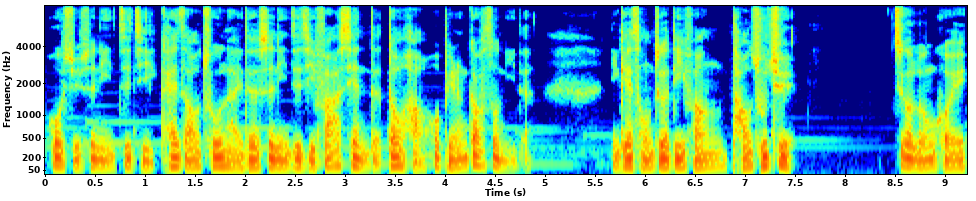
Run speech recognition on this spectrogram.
或许是你自己开凿出来的，是你自己发现的都好，或别人告诉你的，你可以从这个地方逃出去，这个轮回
